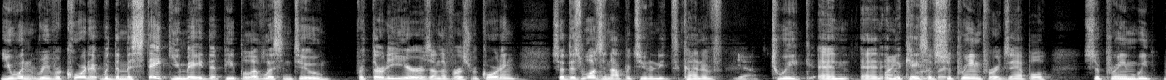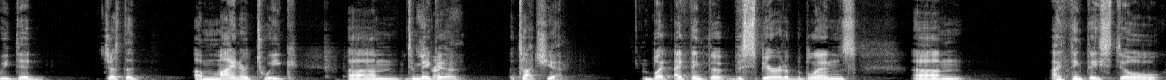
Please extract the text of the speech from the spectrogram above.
you wouldn't re-record it with the mistake you made that people have listened to for 30 years on the first recording. So this was an opportunity to kind of yeah, tweak and and in the case of. Supreme, for example, Supreme we we did just a a minor tweak um, to make it a, a touch, yeah. But I think the the spirit of the blends, um, I think they still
